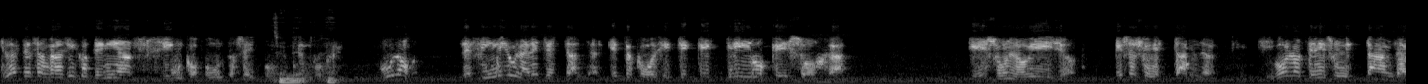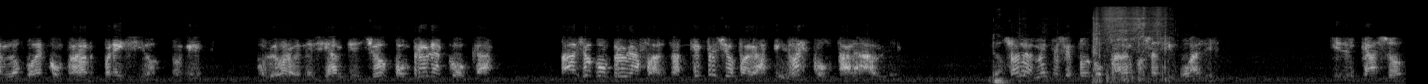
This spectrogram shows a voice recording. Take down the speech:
el acta de San Francisco tenía cinco puntos, seis puntos. Uno, definir una leche estándar, que esto es como decir qué es trigo, qué es soja, qué es un novillo. Eso es un estándar. Si vos no tenés un estándar, no podés comparar precios, porque, volvemos a lo que decía antes, yo compré una coca, ah, yo compré una falta, ¿qué precio pagaste? No es comparable. Solamente se puede comparar cosas iguales. Y en el caso,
